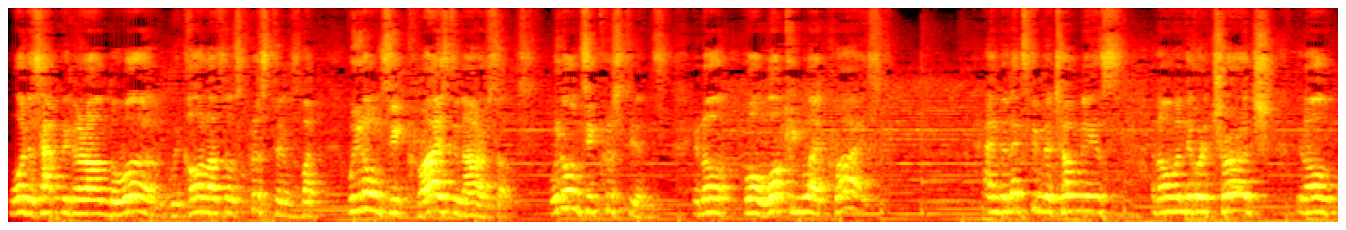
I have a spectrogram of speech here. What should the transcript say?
what is happening around the world. We call ourselves Christians, but we don't see Christ in ourselves. We don't see Christians, you know, who are walking like Christ. And the next thing they tell me is, you know, when they go to church, you know,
